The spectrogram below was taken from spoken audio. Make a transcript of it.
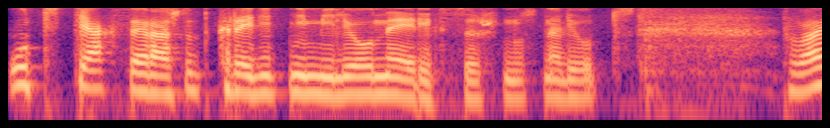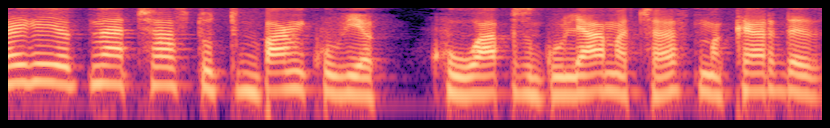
от тях се раждат кредитни милионери всъщност. Нали, от... Това е една част от банковия колапс, голяма част, макар да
